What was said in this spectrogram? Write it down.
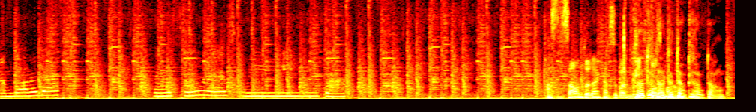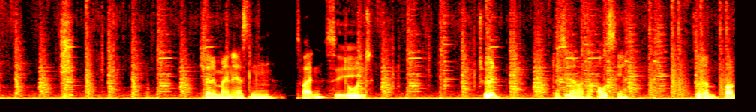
I'm gonna die as soon as we die. Hast einen Sound, oder? Kannst du bald einen werde meinen ersten, zweiten See. Tod. Schön. Das sieht ja was aus hier. So, dann baut,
